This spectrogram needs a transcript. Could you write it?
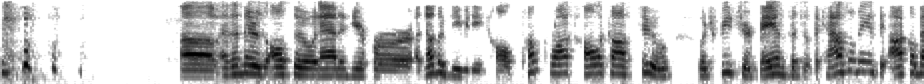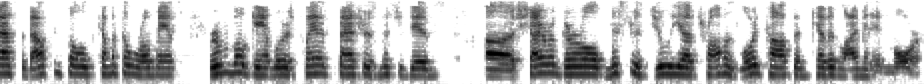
Um, and then there's also an ad in here for another DVD called Punk Rock Holocaust 2, which featured bands such as The Casualties, The Aquabats, The Bouncing Souls, Chemical Romance, Riverboat Gamblers, Planet Smashers, Mr. Dibbs, uh, Shiragirl, Mistress Julia, Troma's Lloyd Kaufman, Kevin Lyman, and more.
